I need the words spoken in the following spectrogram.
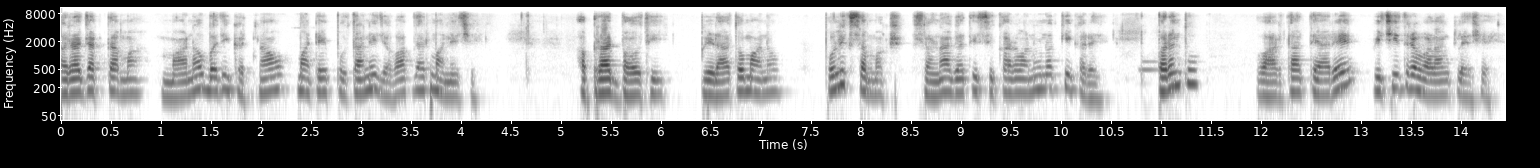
અરાજકતામાં માનવ બધી ઘટનાઓ માટે પોતાને જવાબદાર માને છે. અપરાધ ભાવથી પીડાતો માનવ પોલીસ સમક્ષ શરણાગતિ સ્વીકારવાનું નક્કી કરે છે. પરંતુ વાર્તા ત્યારે વિચિત્ર વળાંક લે છે.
